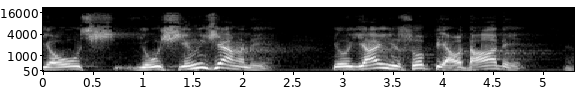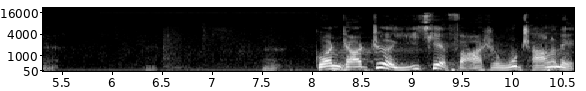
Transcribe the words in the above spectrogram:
有有形象的、有言语所表达的，嗯，嗯，观察这一切法是无常的，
